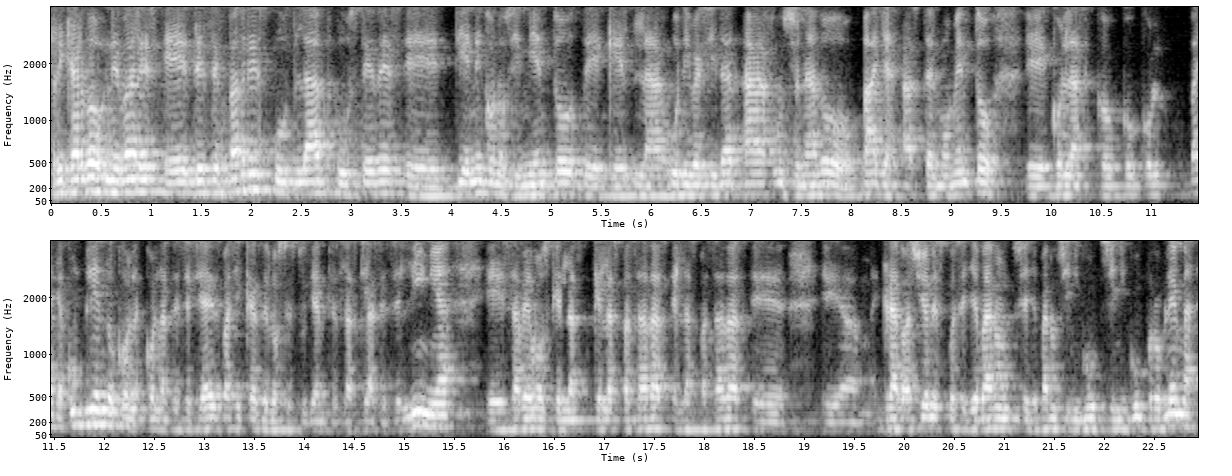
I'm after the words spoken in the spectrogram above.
Ricardo Nevares, eh, desde Padres UTLAB, ustedes eh, tienen conocimiento de que la universidad ha funcionado, vaya, hasta el momento eh, con las, vaya, cumpliendo con, con, las necesidades básicas de los estudiantes, las clases en línea. Eh, sabemos que en las, que las pasadas, en las pasadas eh, eh, graduaciones pues se llevaron, se llevaron sin ningún, sin ningún problema.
